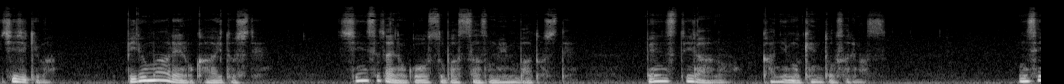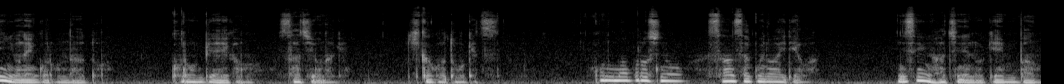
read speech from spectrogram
一時期はビル・マーレーの代わりとして新世代のゴーストバスターズのメンバーとしてベン・スティラーの加入も検討されます。2004年頃になるとコロンビア映画もサジを投げ企画を凍結この幻の3作目のアイデアは2008年の原版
